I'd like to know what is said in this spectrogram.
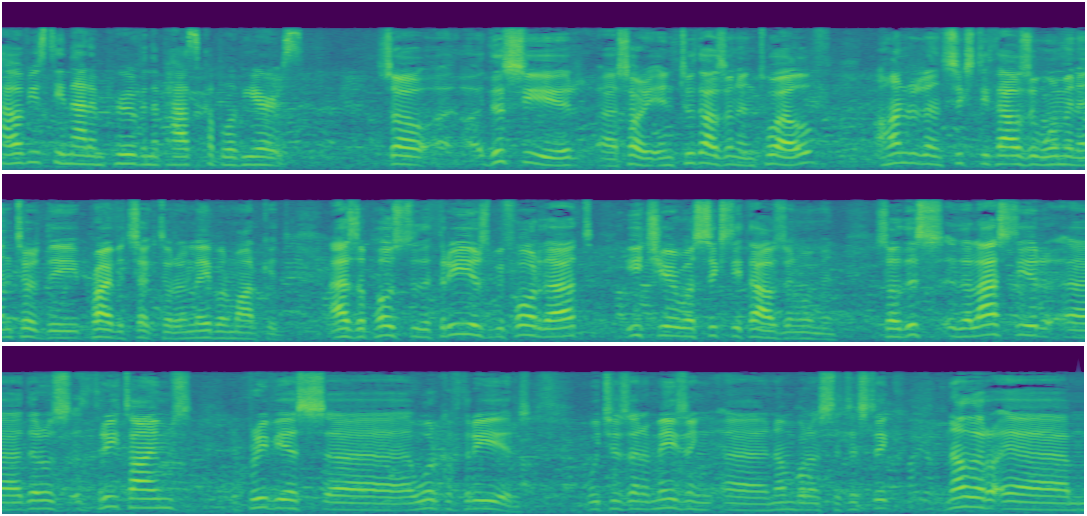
How have you seen that improve in the past couple of years? So uh, this year, uh, sorry, in 2012, 160,000 women entered the private sector and labor market, as opposed to the three years before that, each year was 60,000 women. So this, the last year, uh, there was three times the previous uh, work of three years which is an amazing uh, number and statistic. Another um,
